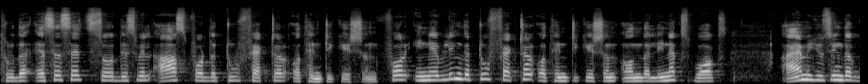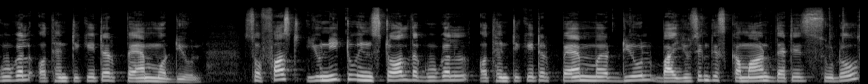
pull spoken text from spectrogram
through the SSH so this will ask for the two-factor authentication. For enabling the two-factor authentication on the Linux box I am using the Google Authenticator PAM module. So first you need to install the Google Authenticator PAM module by using this command that is sudo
